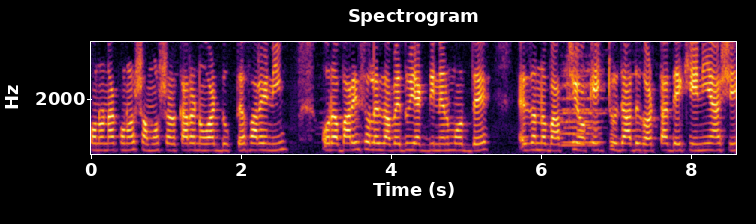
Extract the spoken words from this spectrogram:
কোনো না কোনো সমস্যার কারণে ও আর ঢুকতে পারেনি। ওরা বাড়ি চলে যাবে দুই একদিনের মধ্যে। এজন্য ভাবছি ওকে একটু জাদুঘরটা দেখিয়ে নিয়ে আসি।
